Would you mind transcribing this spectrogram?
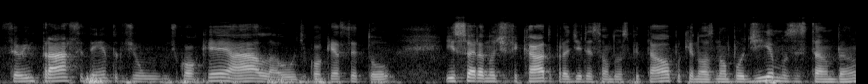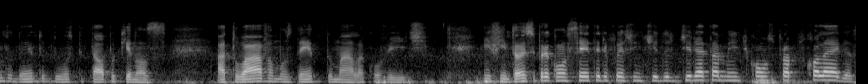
se eu entrasse dentro de, um, de qualquer ala ou de qualquer setor, isso era notificado para a direção do hospital, porque nós não podíamos estar andando dentro do hospital, porque nós atuávamos dentro de uma ala Covid. Enfim, então esse preconceito ele foi sentido diretamente com os próprios colegas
